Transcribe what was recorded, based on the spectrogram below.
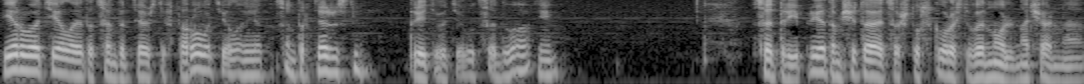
первого тела, это центр тяжести второго тела, и это центр тяжести третьего тела, C2 и c3. При этом считается, что скорость v0 начальная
